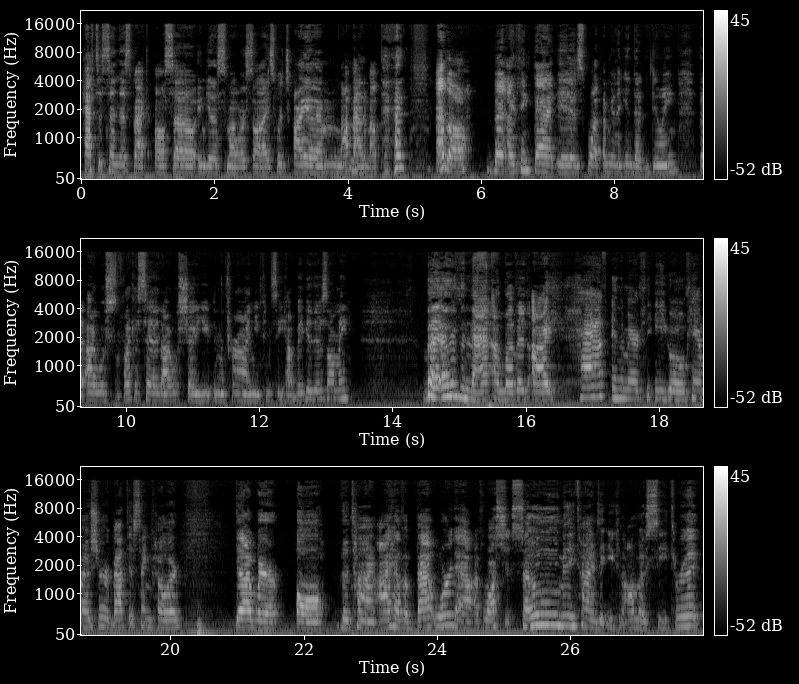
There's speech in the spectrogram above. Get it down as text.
have to send this back also and get a smaller size, which I am not mad about that at all. But I think that is what I'm going to end up doing. But I will, like I said, I will show you in the try and you can see how big it is on me. But other than that, I love it. I have an American Eagle camo shirt about the same color that I wear all the time. I have about wore it out. I've washed it so many times that you can almost see through it.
